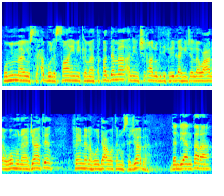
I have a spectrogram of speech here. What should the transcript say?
ومما يستحب للصائم كما تقدم الانشغال بذكر الله جل وعلا ومناجاته فإن له دعوة مستجابة Dan di antara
